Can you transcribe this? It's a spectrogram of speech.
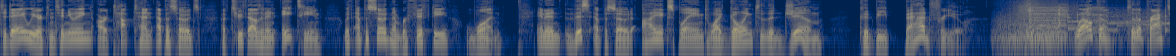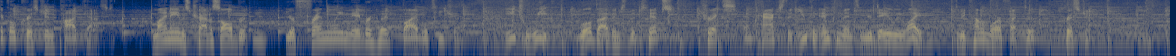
Today we are continuing our top 10 episodes of 2018 with episode number 51. And in this episode, I explained why going to the gym could be bad for you. Welcome to the Practical Christian Podcast. My name is Travis Albritton, your friendly neighborhood Bible teacher. Each week, we'll dive into the tips, tricks, and hacks that you can implement in your daily life to become a more effective Christian.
